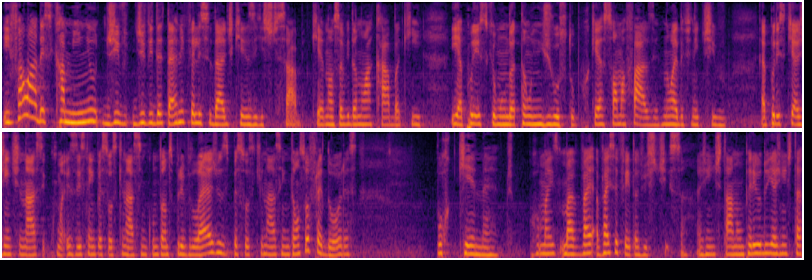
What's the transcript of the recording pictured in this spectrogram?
e falar desse caminho de, de vida eterna e felicidade que existe, sabe? Que a nossa vida não acaba aqui e é por isso que o mundo é tão injusto, porque é só uma fase, não é definitivo. É por isso que a gente nasce. Com, existem pessoas que nascem com tantos privilégios e pessoas que nascem tão sofredoras. Por quê, né? Tipo, mas, mas vai, vai ser feita a justiça. A gente está num período e a gente está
